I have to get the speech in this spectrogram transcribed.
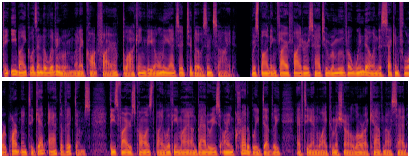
The e-bike was in the living room when it caught fire, blocking the only exit to those inside. Responding firefighters had to remove a window in the second floor apartment to get at the victims. These fires caused by lithium ion batteries are incredibly deadly, FDNY Commissioner Laura Kavanagh said.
